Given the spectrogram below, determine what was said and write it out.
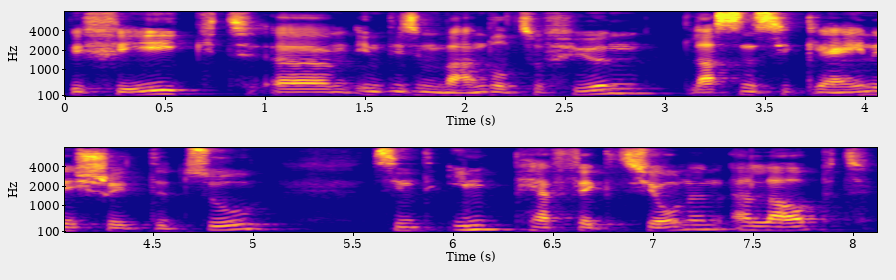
befähigt, äh, in diesem Wandel zu führen? Lassen sie kleine Schritte zu? Sind Imperfektionen erlaubt?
